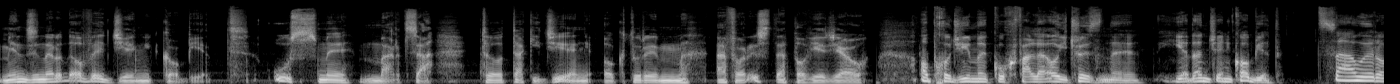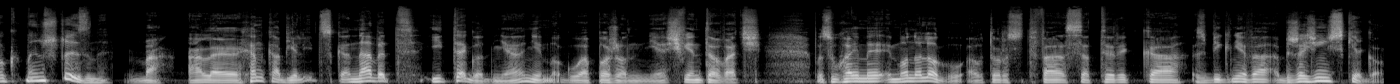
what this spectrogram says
Międzynarodowy Dzień Kobiet. 8 marca. To taki dzień, o którym aforysta powiedział: Obchodzimy ku chwale ojczyzny. Jeden dzień kobiet. Cały rok mężczyzny. Ba, ale Hanka Bielicka nawet i tego dnia nie mogła porządnie świętować. Posłuchajmy monologu autorstwa satyryka Zbigniewa Brzezińskiego,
